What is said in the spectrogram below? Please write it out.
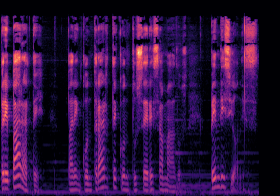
Prepárate para encontrarte con tus seres amados. Bendiciones.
